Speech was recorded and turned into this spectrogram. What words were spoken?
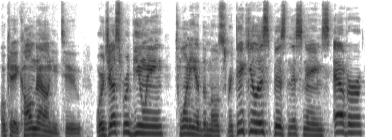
Okay, calm down, you two. We're just reviewing 20 of the most ridiculous business names ever,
